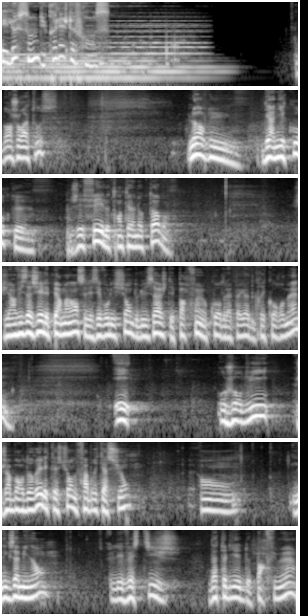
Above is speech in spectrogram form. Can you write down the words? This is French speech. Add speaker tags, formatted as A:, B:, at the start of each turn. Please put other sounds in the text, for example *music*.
A: Les leçons du Collège de France.
B: Bonjour à tous. Lors du dernier cours que j'ai fait le 31 octobre, j'ai envisagé les permanences et les évolutions de l'usage des parfums au cours de la période gréco-romaine. Et aujourd'hui, j'aborderai les questions de fabrication en examinant les vestiges d'ateliers de parfumeurs,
